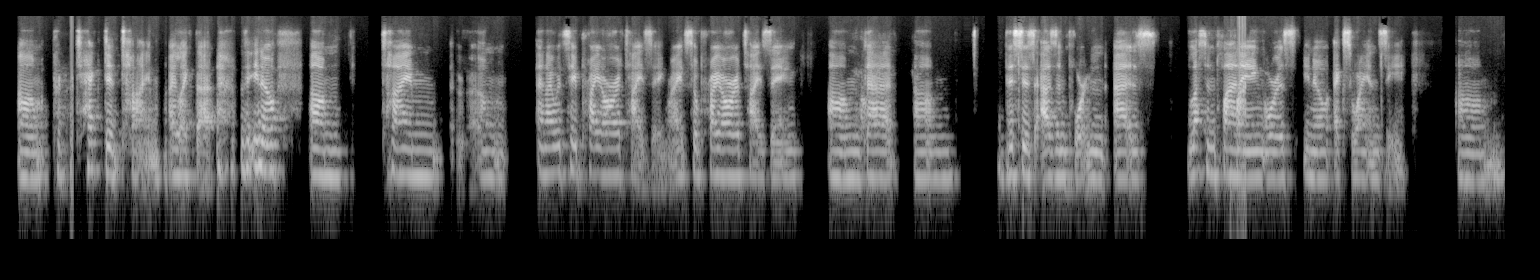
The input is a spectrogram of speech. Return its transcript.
um, protected time. I like that, you know, um, time, um, and I would say prioritizing, right? So prioritizing um, that um, this is as important as lesson planning or as you know X, Y, and Z. Um,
